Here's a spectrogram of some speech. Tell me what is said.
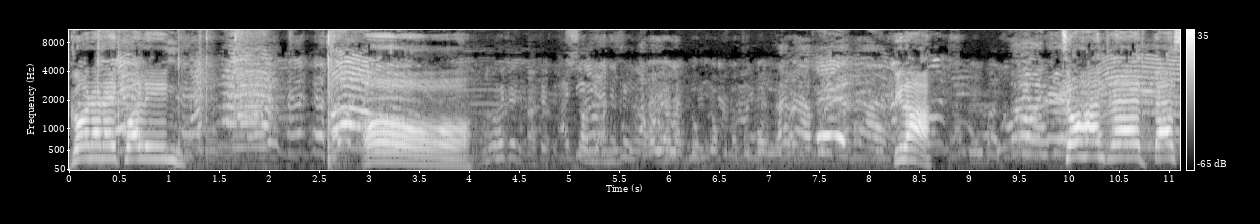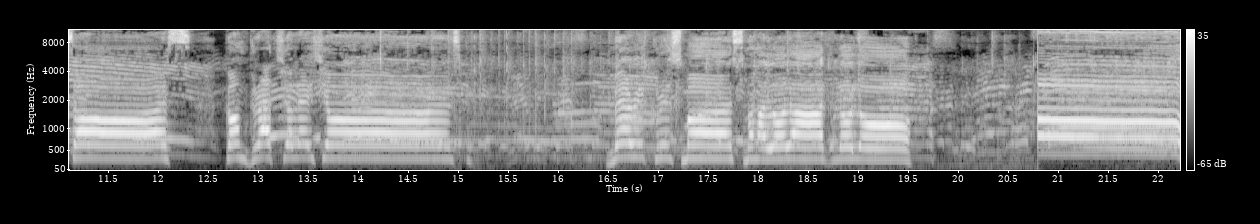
Go, Nanay Kwaling! Oh! Pila? 200 pesos! Congratulations! Merry Christmas, mga lola at lolo! Oh!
